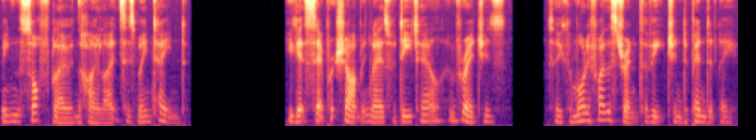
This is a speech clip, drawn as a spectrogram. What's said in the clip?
meaning the soft glow in the highlights is maintained. You get separate sharpening layers for detail and for edges, so you can modify the strength of each independently.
